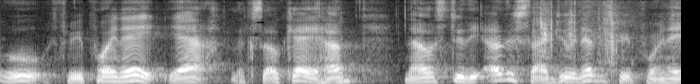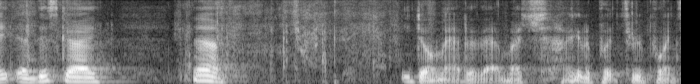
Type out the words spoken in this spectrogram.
Ooh, 3.8. Yeah, looks okay, huh? Now let's do the other side. Do another 3.8. And this guy, yeah, it don't matter that much. I'm going to put 3.6.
